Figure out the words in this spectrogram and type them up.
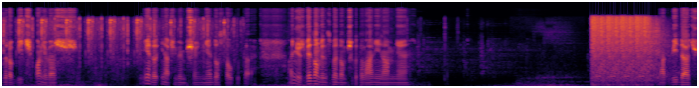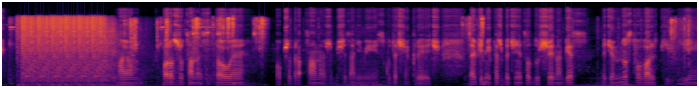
zrobić, ponieważ nie do, inaczej bym się nie dostał tutaj. Oni już wiedzą, więc będą przygotowani na mnie. Jak widać, mają porozrzucane stoły, poprzewracane, żeby się za nimi skutecznie kryć. Ten filmik też będzie nieco dłuższy, jednak jest, będzie mnóstwo walki i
